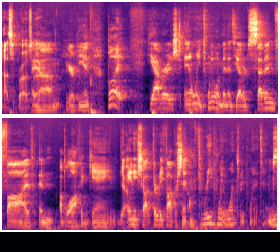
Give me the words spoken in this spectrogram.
not surprised. a um, European. But he averaged in only 21 minutes, he averaged seven, five, and a block a game. Yeah. and he shot 35 percent on 3.1 three point attempts.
